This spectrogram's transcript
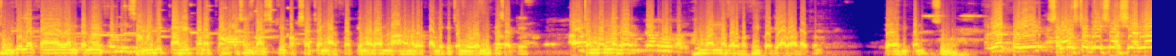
जनतेला काय आवाहन करणार? सामाजिक कार्य करत राहू तसेच राजकीय पक्षाच्या मार्फत येणाऱ्या महानगरपालिकेच्या निवडणुकीसाठी चंदननगर हनुमाननगर बकरीपेठ या वाड्यातून तयारी पण सुरू आहे. सगळ्यात पहिले समस्त देशवासियांना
